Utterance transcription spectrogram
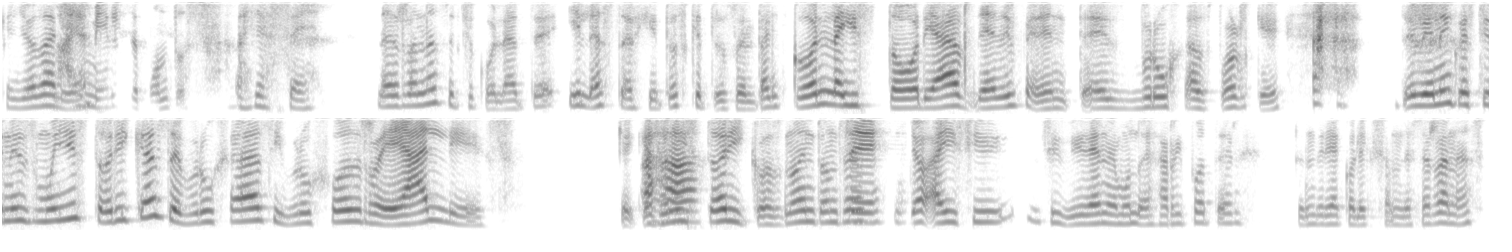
que yo daría. Hay miles de puntos. Ah, ya sé. Las ranas de chocolate y las tarjetas que te sueltan con la historia de diferentes brujas, porque te vienen cuestiones muy históricas de brujas y brujos reales, que, que son históricos, ¿no? Entonces, Sí. yo ahí sí, si viviera en el mundo de Harry Potter, tendría colección de esas ranas,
